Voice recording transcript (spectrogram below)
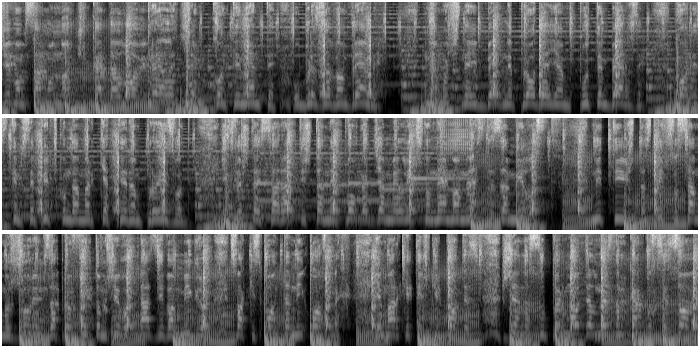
živom. Samo noću kada lovi Prelećem kontinente, ubrzavam vreme. Nemoćne i bedne prodajem putem berze. Koristim se pičkom da marketiram proizvod. Izveštaj sa ratišta ne pogađa me lično Nema mesta za milost Niti išta slično, samo žurim za profitom. Život nazivam igrom, svaki spontani osmeh Je marketinški potez, žena supermodel Ne znam kako se zove,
